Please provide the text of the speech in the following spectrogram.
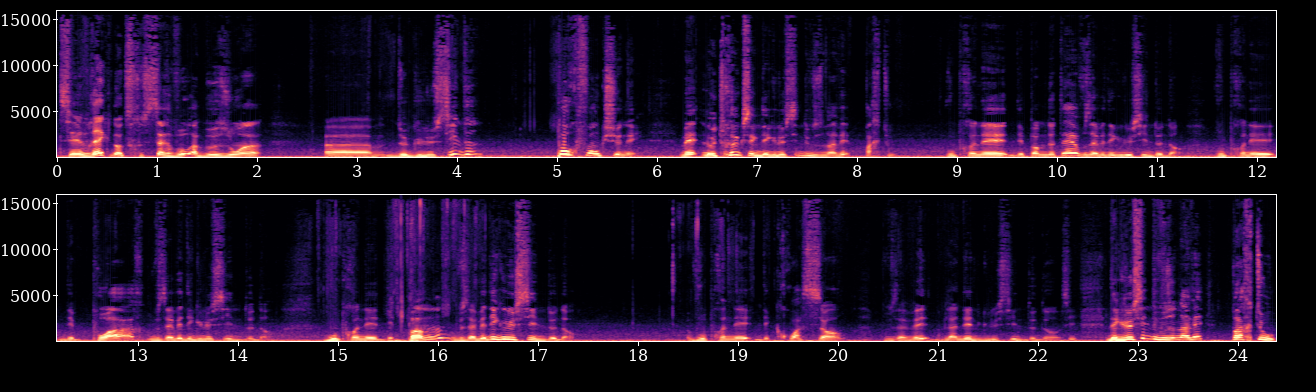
C'est vrai que notre cerveau a besoin euh, de glucides pour fonctionner. Mais le truc, c'est que des glucides, vous en avez partout. Vous prenez des pommes de terre, vous avez des glucides dedans. Vous prenez des poires, vous avez des glucides dedans. Vous prenez des pommes, vous avez des glucides dedans. Vous prenez des croissants, vous avez blindé de glucides dedans aussi. Des glucides, vous en avez partout.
